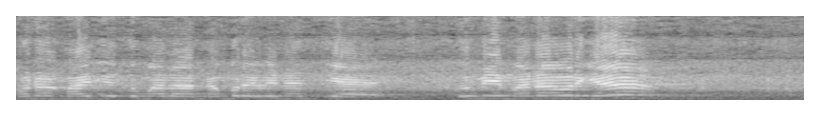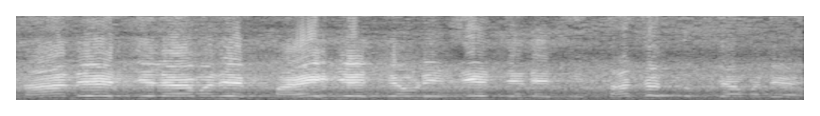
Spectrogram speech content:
म्हणून माझी तुम्हाला नम्र विनंती आहे. तुम्ही मनावर घ्या. नांदेड जिल्ह्यामध्ये पाहिजे तेवढी लीड देण्याची ताकद तुमच्यामध्ये आहे.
